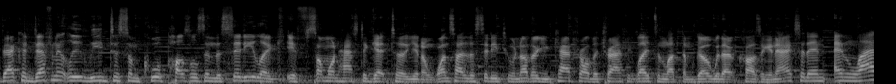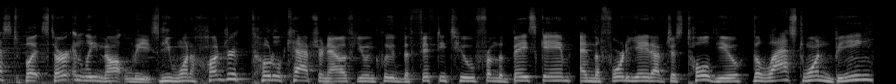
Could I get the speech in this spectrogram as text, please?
That could definitely lead to some cool puzzles in the city, like if someone has to get to, you know, one side of the city to another, you capture all the traffic lights and let them go without causing an accident. And last but certainly not least, the 100th total capture now if you include the 52 from the base game and the 48 I've just told you, the last one being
